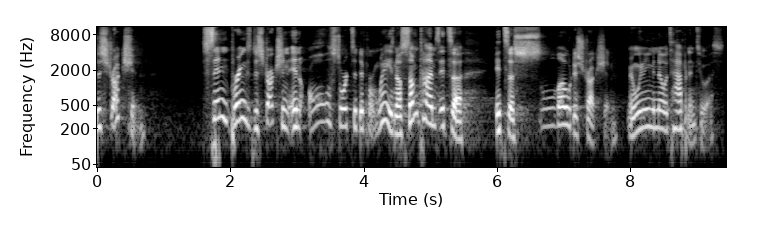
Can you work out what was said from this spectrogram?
destruction. Sin brings destruction in all sorts of different ways. Now, sometimes it's a it's a slow destruction. I mean, we don't even know what's happening to us.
